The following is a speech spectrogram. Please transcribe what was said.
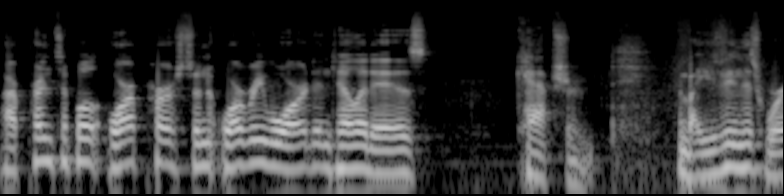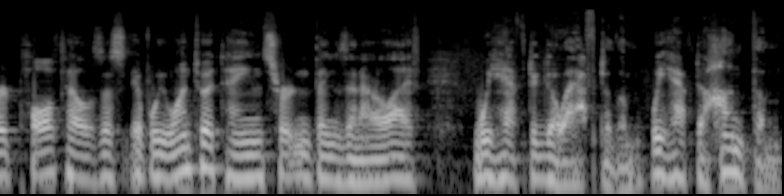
a principle, or a person, or reward until it is captured. And by using this word, Paul tells us if we want to attain certain things in our life, we have to go after them. We have to hunt them.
